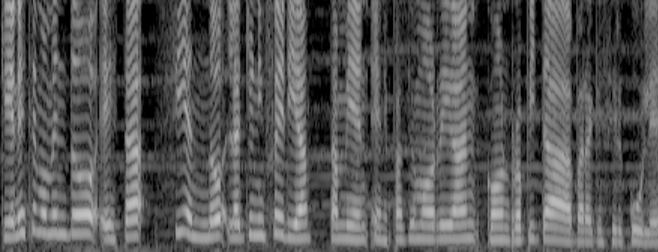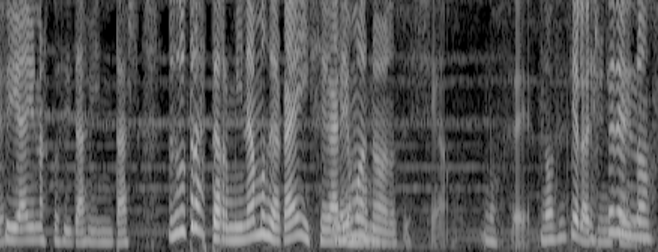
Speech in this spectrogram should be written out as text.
que en este momento está siendo la Chuniferia también en Espacio Morrigan con ropita para que circule. Sí, hay unas cositas vintage. Nosotras terminamos de acá y llegaremos. No, no sé si llegamos. No sé, no sé si a la Chuniferia. Espérennos.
